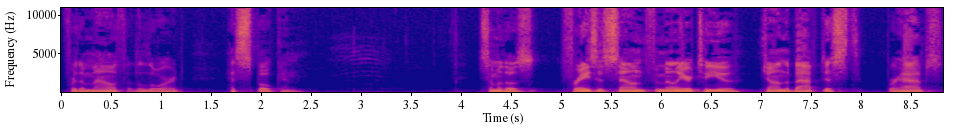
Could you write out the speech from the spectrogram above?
for the mouth of the Lord has spoken. Some of those phrases sound familiar to you. John the Baptist, perhaps.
